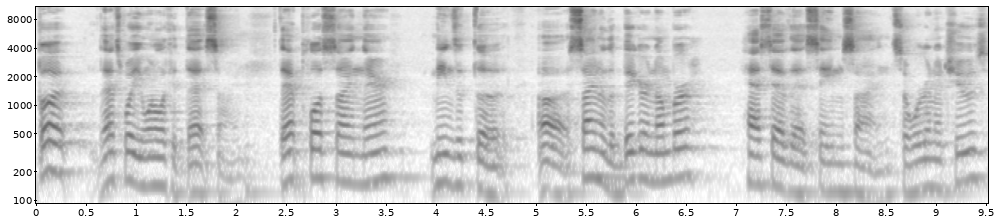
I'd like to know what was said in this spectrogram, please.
But that's why you want to look at that sign. That plus sign there means that the uh, sign of the bigger number has to have that same sign. So we're going to choose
